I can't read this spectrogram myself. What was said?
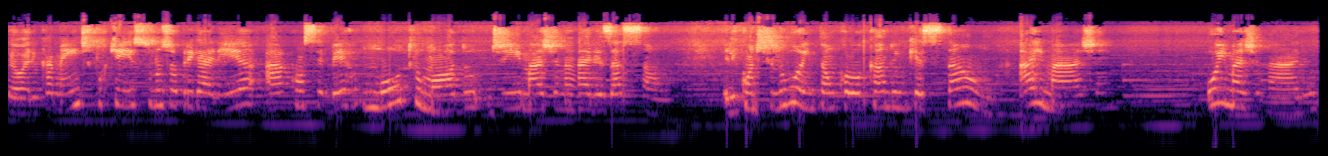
teoricamente, porque isso nos obrigaria a conceber um outro modo de imaginarização. Ele continua então colocando em questão a imagem, o imaginário,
